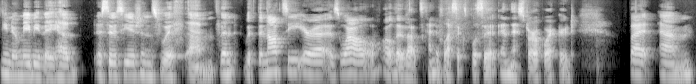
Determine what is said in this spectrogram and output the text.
you know, maybe they had associations with um, the, with the Nazi era as well, although that's kind of less explicit in the historical record. But um,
